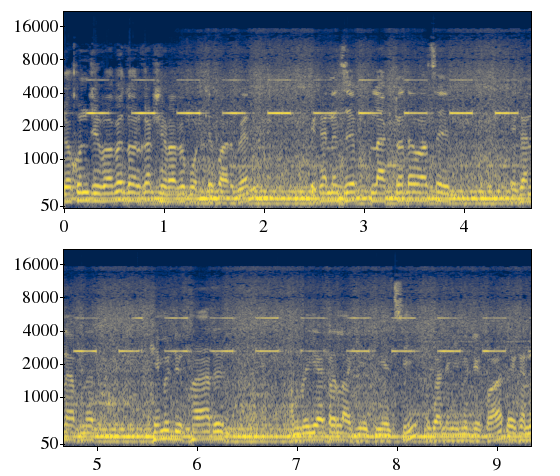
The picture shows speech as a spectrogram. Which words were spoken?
যখন যেভাবে দরকার সেভাবে করতে পারবেন। এখানে যে প্লাগটা দেওয়া আছে, এখানে আপনার হিউমিডিফায়ারের আমরা ইয়েটা লাগিয়ে দিয়েছি, এখানে হিমিডিফায়ার এখানে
